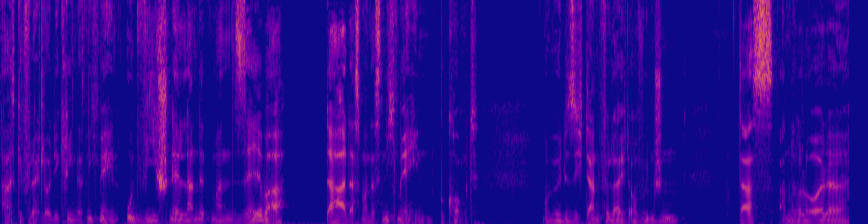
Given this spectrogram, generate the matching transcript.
Aber es gibt vielleicht Leute, die kriegen das nicht mehr hin. Und wie schnell landet man selber da, dass man das nicht mehr hinbekommt? Und würde sich dann vielleicht auch wünschen, dass andere Leute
